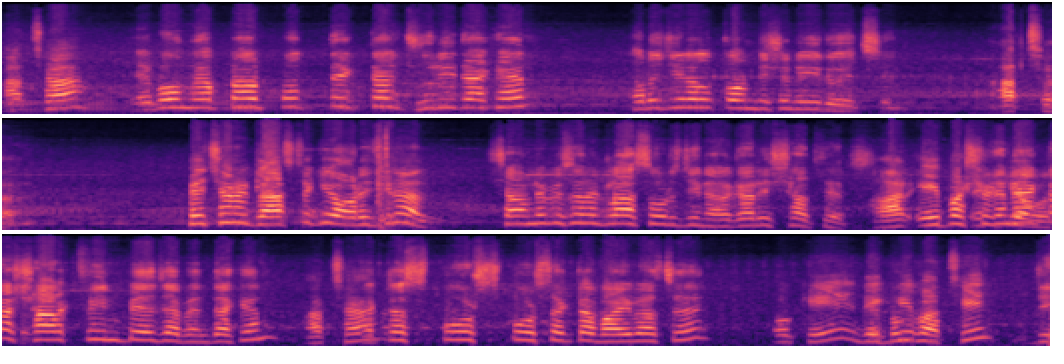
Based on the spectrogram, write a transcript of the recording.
আচ্ছা। এবং আপনার প্রত্যেকটা ঝুলি দেখেন অরিজিনাল কন্ডিশনেই রয়েছে। আচ্ছা। পেছনের গ্লাসটা কি অরিজিনাল সামনে পিছনে গ্লাস অরিজিনাল গাড়ির সাথে। আর এই পাশে এখানে একটা শার্ক ফিন পেয়ে যাবেন দেখেন। আচ্ছা। একটা স্পোর্টস স্পোর্টস একটা ভাইব আছে। ওকে দেখতে পাচ্ছি। জি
